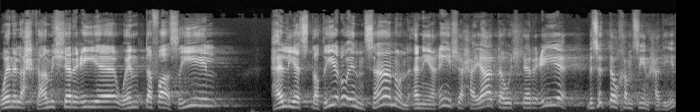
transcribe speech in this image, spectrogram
وين الأحكام الشرعية؟ وين التفاصيل؟ هل يستطيع إنسان أن يعيش حياته الشرعية بستة وخمسين حديث؟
